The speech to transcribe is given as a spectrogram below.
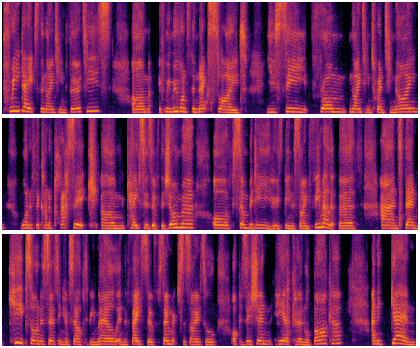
predates the 1930s. Um, if we move on to the next slide, you see from 1929, one of the kind of classic um, cases of the genre of somebody who's been assigned female at birth and then keeps on asserting himself to be male in the face of so much societal opposition. Here, Colonel Barker. And again,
